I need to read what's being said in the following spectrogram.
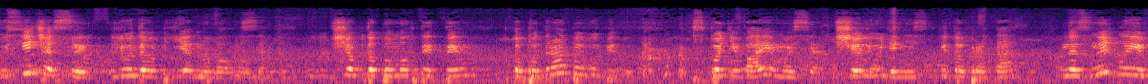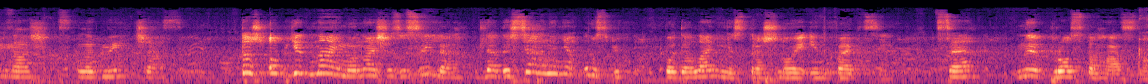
В усі часи люди об'єднувалися, щоб допомогти тим, хто потрапив у біду. Сподіваємося, що людяність і доброта не зникли і в наш складний час. Тож об'єднаймо наші зусилля для досягнення успіху в подоланні страшної інфекції. Це не просто гасло,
